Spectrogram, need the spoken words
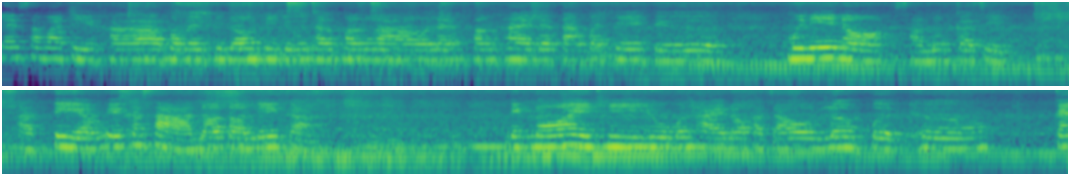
และสวัสดีค่ะพ่อแม่พี่น้องที่อยู่ทางฝั่งลาวและฝั่งไทยและต่างประเทศเด้อมื้อนี้เนาะสามนุกกะสิอ่าเตรียมเอกสารเนาะตอนนี้กะเด็กน้อยที่อยู่เมืองไทยเนาะค่ะเจ้าเริ่มเปิดเทอมใกล้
